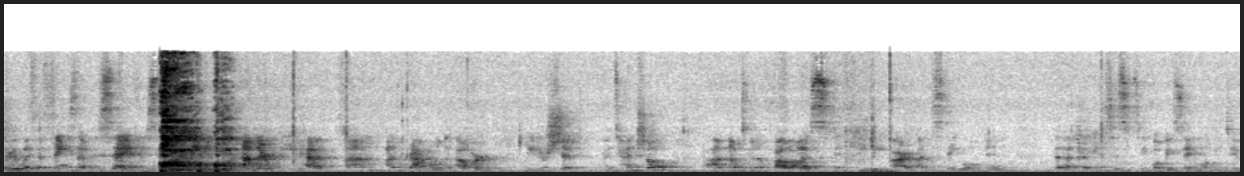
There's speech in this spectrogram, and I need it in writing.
through with the things that we say. If we say one thing to another, we have, um, unraveled our leadership potential. Uh, no one's gonna follow us if we are unstable in the, the consistency of what we say and what we do.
